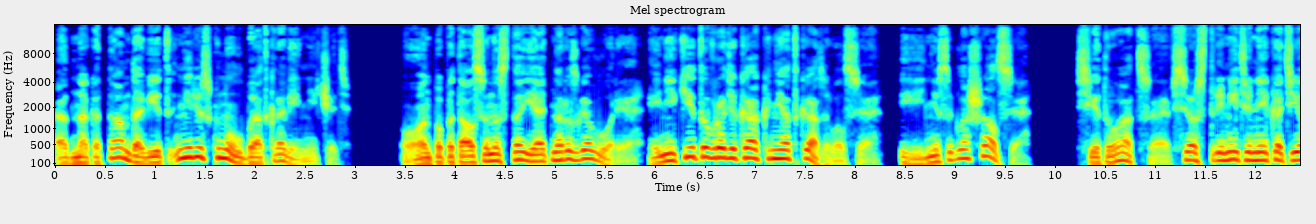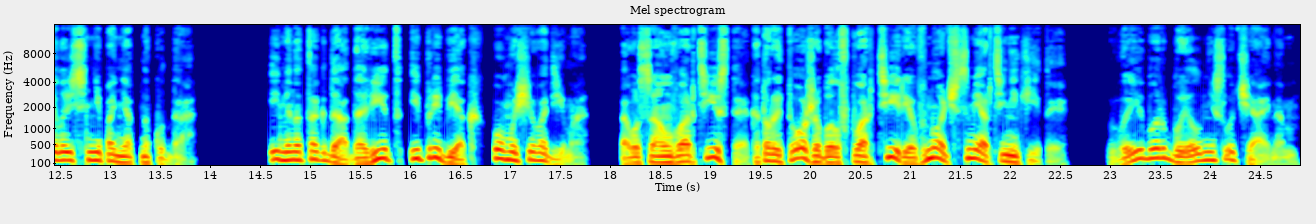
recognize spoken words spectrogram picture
Однако там Давид не рискнул бы откровенничать. Он попытался настоять на разговоре, и Никита вроде как не отказывался и не соглашался. Ситуация все стремительнее катилась непонятно куда. Именно тогда Давид и прибег к помощи Вадима. Того самого артиста, который тоже был в квартире в ночь смерти Никиты. Выбор был не случайным.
